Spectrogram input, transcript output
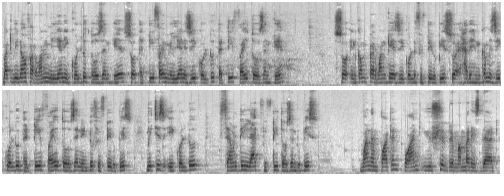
But we know for 1 million equal to 1000k so 35 million is equal to 35000k so income per 1k is equal to 50 rupees. So her income is equal to 35000 into 50 rupees which is equal to 17 lakh 50000 rupees. One important point you should remember is that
